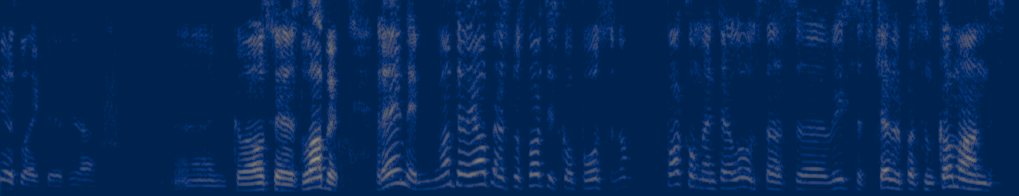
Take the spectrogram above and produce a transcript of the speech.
pieslēgties. Jā. Klausies, labi. Reini, man te jautājums par sportisko pusi. Nu, pakomentē lūdzu tās visas 14 komandas uh,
